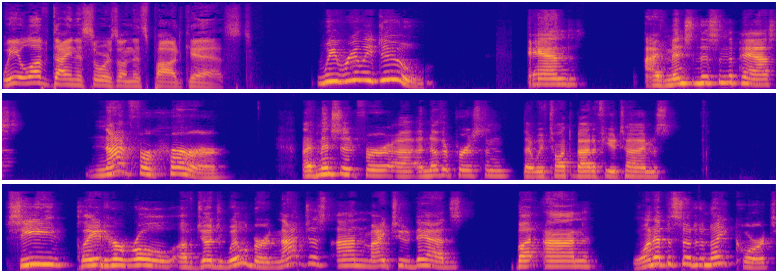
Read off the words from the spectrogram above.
We love dinosaurs on this podcast. We really do. And I've mentioned this in the past, not for her. I've mentioned it for uh, another person that we've talked about a few times. She played her role of Judge Wilbur not just on My Two Dads, but on one episode of Night Court,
